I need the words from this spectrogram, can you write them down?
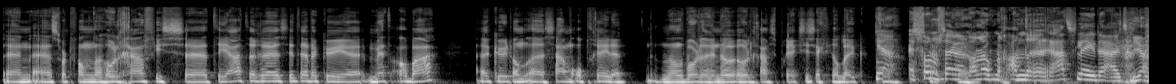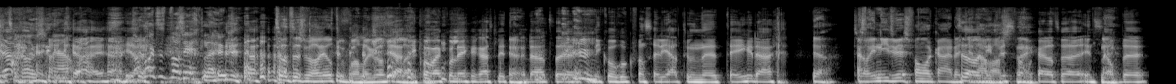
een, eh, soort van holografisch eh, theater eh, zitten. Daar kun je met ABBA eh, kun je dan eh, samen optreden. Dan worden hun holografische projecties echt heel leuk. Ja, en soms zijn er dan ook nog andere raadsleden uit de Ja. Ja, ja, ja. Dan wordt het pas echt leuk. Dat is wel heel toevallig. Dat is wel Ja, ik leuk. kwam mijn collega raadslid inderdaad, eh, Nico Roek van CDA, toen eh, tegen daar. Ja. Terwijl je niet wist van elkaar dat Terwijl je daar niet was. wisten van elkaar dat we in hetzelfde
